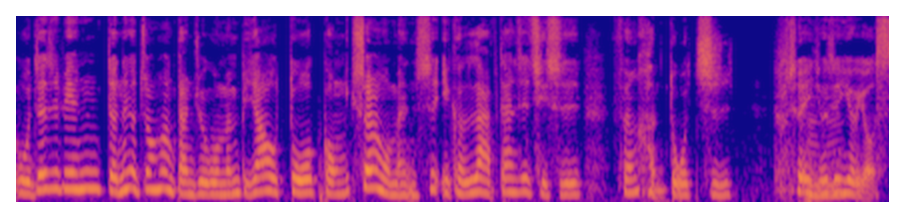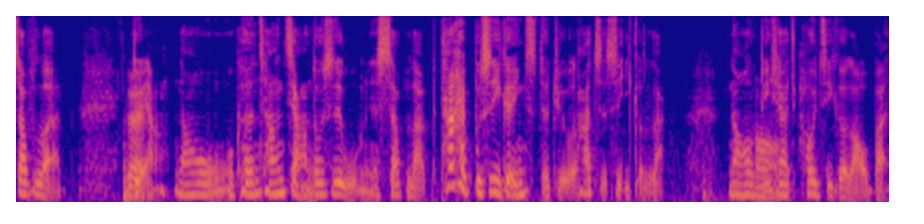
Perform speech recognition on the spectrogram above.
我在这边的那个状况，感觉我们比较多工，虽然我们是一个 lab，但是其实分很多支，所以就是又有 sub lab。对啊，然后我可能常讲都是我们的 sub lab，它还不是一个 institute，它只是一个 lab，然后底下好几个老板，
